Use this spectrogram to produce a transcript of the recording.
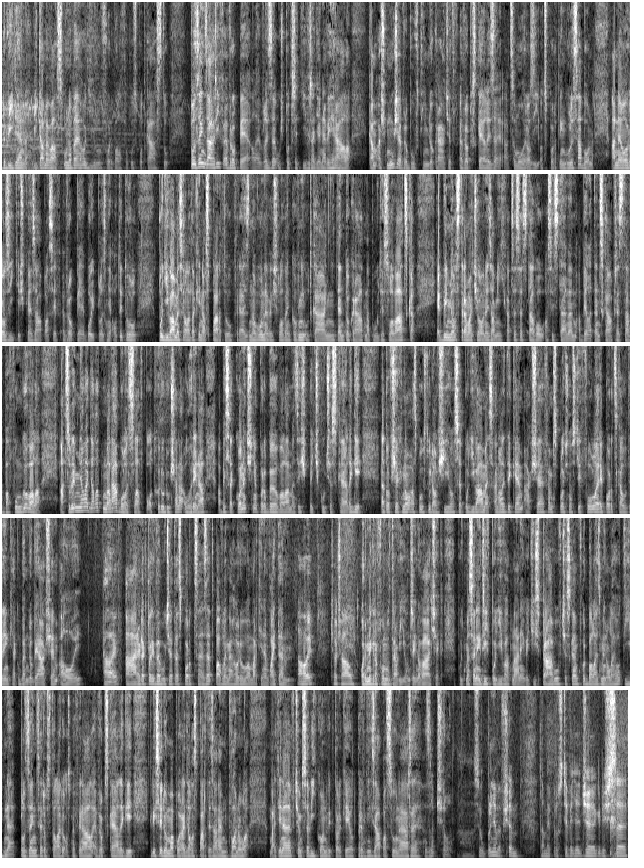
Dobrý den, vítáme vás u nového dílu Fotbal Focus podcastu. Plzeň září v Evropě, ale v Lize už po třetí v řadě nevyhrála. Kam až může Vrbův tým dokráčet v Evropské lize a co mu hrozí od Sportingu Lisabon? A neohrozí těžké zápasy v Evropě boj Plzně o titul? Podíváme se ale taky na Spartu, které znovu nevyšlo venkovní utkání, tentokrát na půdě Slovácka. Jak by měl Stramačony zamíchat se sestavou a systémem, aby letenská přestavba fungovala? A co by měla dělat mladá Boleslav po odchodu Dušana Uhrina, aby se konečně probojovala mezi špičku České ligy? Na to všechno a spoustu dalšího se podíváme s analytikem a šéfem společnosti Full Report Scouting Jakubem Dobijášem. Ahoj. Ahoj. A redaktory webu ČT Sport.cz Pavlem Jahodou a Martinem Vajtem. Ahoj. Čau, čau. Od mikrofonu zdraví Ondřej Nováček. Pojďme se nejdřív podívat na největší zprávu v českém fotbale z minulého týdne. Plzeň se dostala do osmifinále Evropské ligy, kdy si doma poradila s Partizanem 2-0. Martine, v čem se výkon Viktorky od prvních zápasů na jaře zlepšil? Asi úplně ve všem. Tam je prostě vidět, že když se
